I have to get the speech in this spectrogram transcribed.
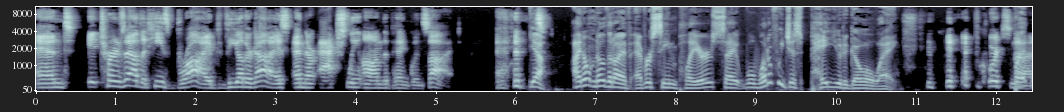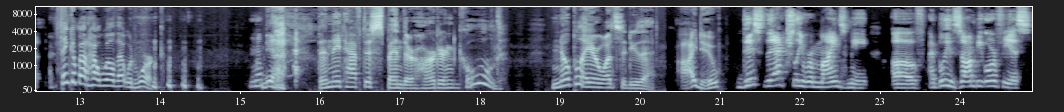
And it turns out that he's bribed the other guys and they're actually on the penguin side. And Yeah. I don't know that I've ever seen players say, well, what if we just pay you to go away? of course not. But think about how well that would work. Yeah. Then they'd have to spend their hard earned gold. No player wants to do that. I do. this actually reminds me of I believe Zombie Orpheus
